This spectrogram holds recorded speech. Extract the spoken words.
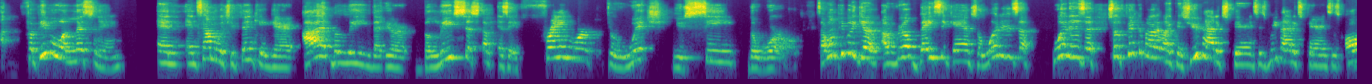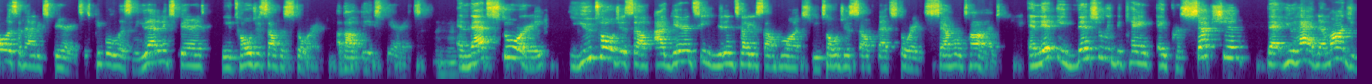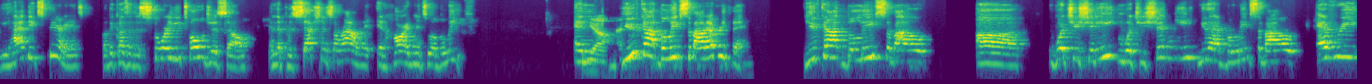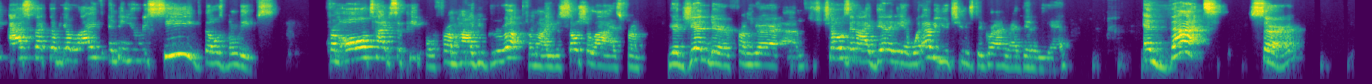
uh, for people who are listening and, and tell me what you're thinking, Gary. I believe that your belief system is a framework through which you see the world. So I want people to get a, a real basic answer. What is a what is it? so think about it like this you've had experiences we've had experiences all of us have had experiences people listening you had an experience and you told yourself a story about the experience mm-hmm. and that story you told yourself, I guarantee you didn't tell yourself once, you told yourself that story several times. And it eventually became a perception that you had. Now, mind you, you had the experience, but because of the story you told yourself and the perceptions around it, it hardened into a belief. And yeah. you've got beliefs about everything. You've got beliefs about uh, what you should eat and what you shouldn't eat. You have beliefs about every aspect of your life, and then you receive those beliefs from all types of people, from how you grew up, from how you were socialized, from your gender, from your um, chosen identity, and whatever you choose to ground your identity in. And that, sir,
